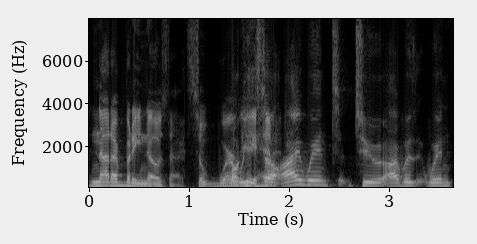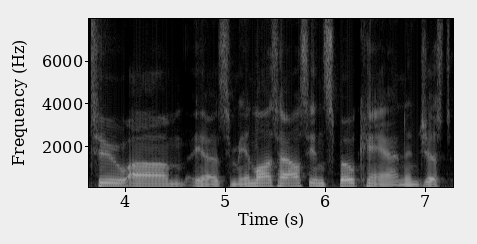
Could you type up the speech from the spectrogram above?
not everybody knows that. So where were you? Okay, so headed? I went to I was went to um you know, some in-laws house in Spokane, and just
